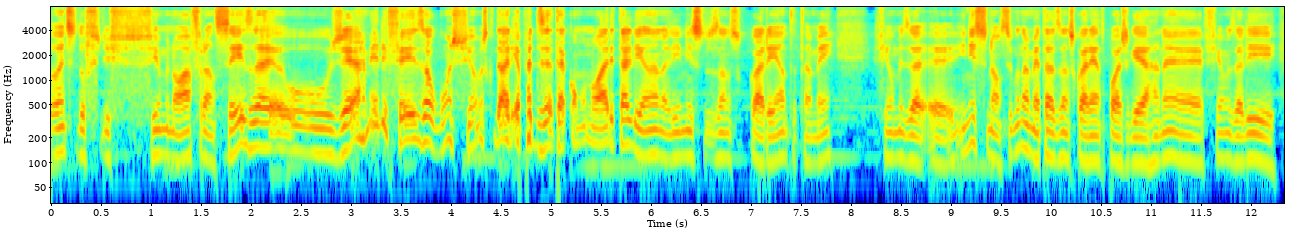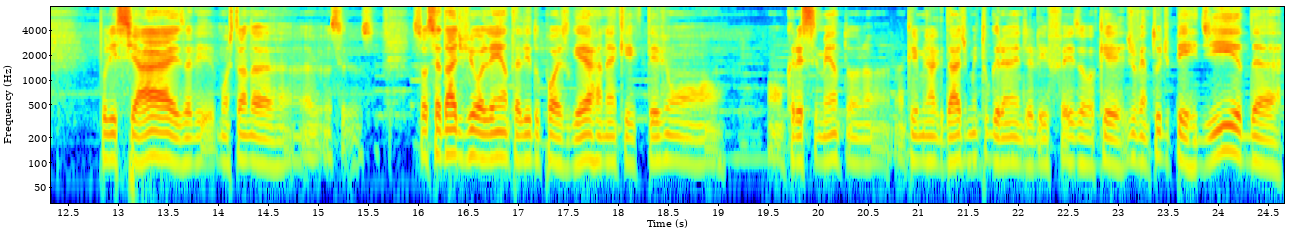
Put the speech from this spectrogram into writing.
antes do filme noir francês, é, o Germe ele fez alguns filmes que daria para dizer até como noir italiano, ali início dos anos 40 também. Filmes, é, é, início não, segunda metade dos anos 40, pós-guerra, né? Filmes ali policiais, ali mostrando a, a, a sociedade violenta ali do pós-guerra, né? Que teve um um crescimento na, criminalidade muito grande. Ele fez o que? Juventude Perdida,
